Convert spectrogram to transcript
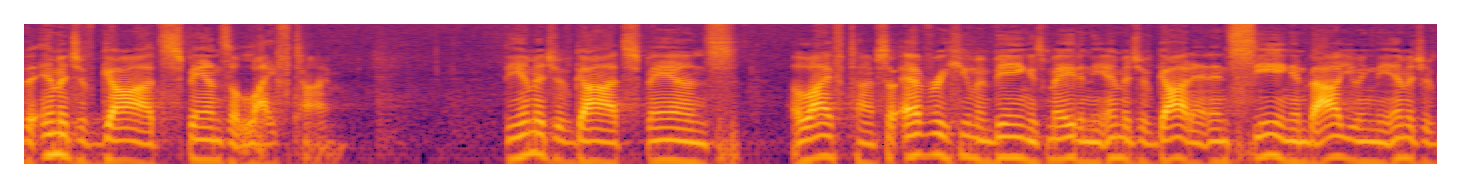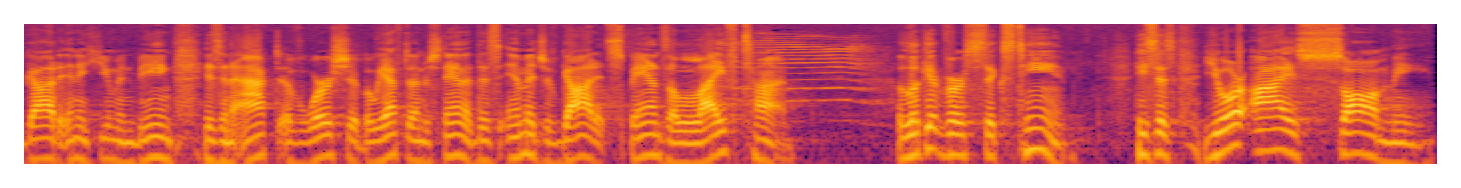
The image of God spans a lifetime. The image of God spans a lifetime. So every human being is made in the image of God, and, and, seeing and valuing the image of God in a human being is an act of worship. But we have to understand that this image of God, it spans a lifetime. Look at verse 16. He says, Your eyes saw me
